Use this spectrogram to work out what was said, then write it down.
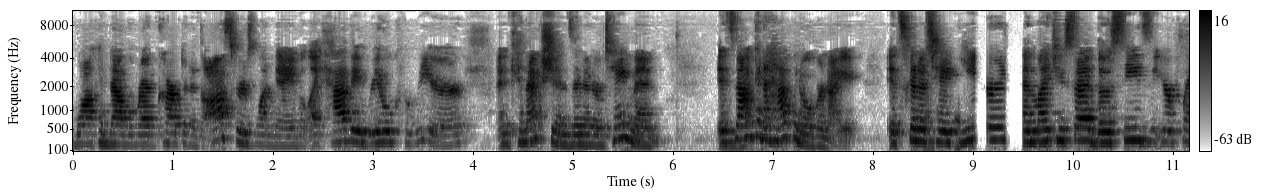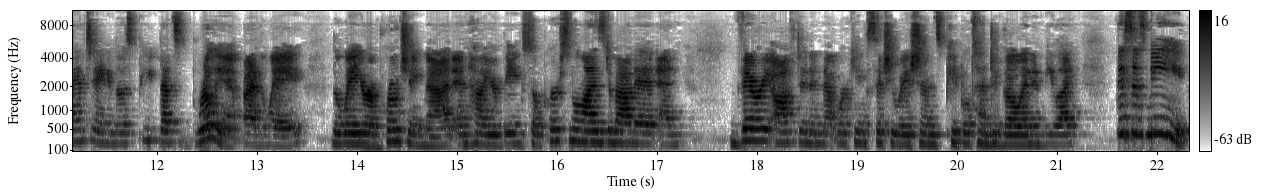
walking down the red carpet at the oscars one day but like have a real career and connections in entertainment it's not going to happen overnight it's going to take years and like you said those seeds that you're planting and those pe- that's brilliant by the way the way you're mm-hmm. approaching that and how you're being so personalized about it and very often in networking situations people tend to go in and be like this is me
